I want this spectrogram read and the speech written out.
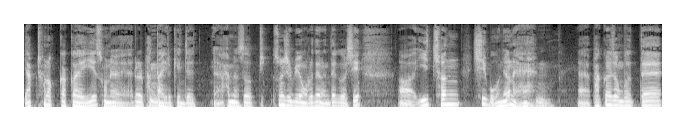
약 천억 가까이 손해를 봤다. 음. 이렇게 이제 하면서 비- 손실 비용으로 되는데 그것이 어 2015년에 음. 에, 박근혜 정부 때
